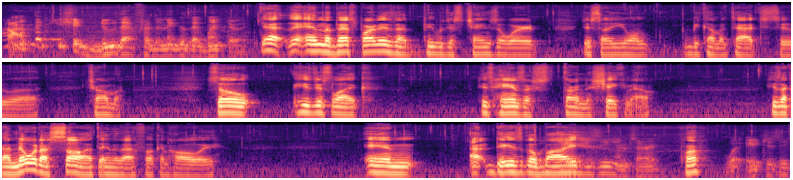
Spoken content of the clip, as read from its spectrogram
I don't think you should do that for the niggas that went through it. Yeah, th- and the best part is that people just change the word just so you won't become attached to uh, trauma. So he's just like, his hands are starting to shake now. He's like, I know what I saw at the end of that fucking hallway. And uh, days go What by, age is he? I'm sorry. huh? What age is he?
